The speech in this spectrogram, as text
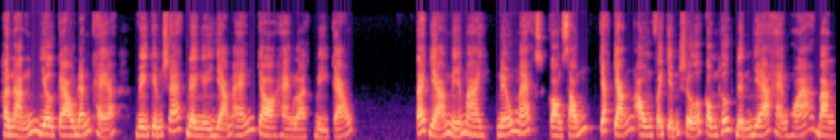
Hình ảnh dơ cao đánh khẽ, Viện Kiểm sát đề nghị giảm án cho hàng loạt bị cáo. Tác giả mỉa mai, nếu Marx còn sống, chắc chắn ông phải chỉnh sửa công thức định giá hàng hóa bằng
